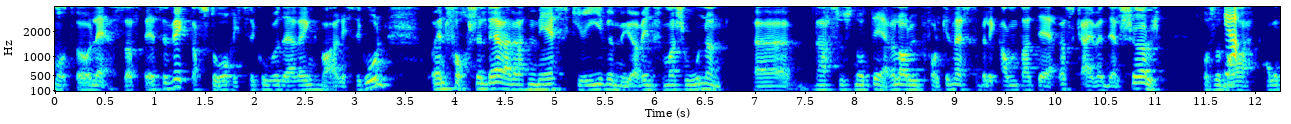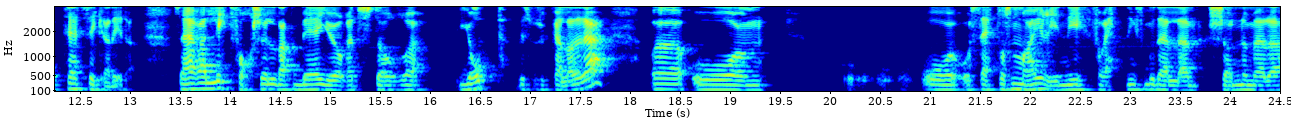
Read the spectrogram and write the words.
måte, å lese spesifikt. Der står risikovurdering, hva er risikoen. Og En forskjell der er vel at vi skriver mye av informasjonen uh, versus når dere la det ut på Folkinvest, så vil jeg anta at dere skrev en del sjøl, og så bare ja. kvalitetssikrer de det. Så her er litt forskjellen at vi gjør en større jobb, hvis du skal kalle det det og, og, og sette oss mer inn i forretningsmodellen. Skjønner vi det,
